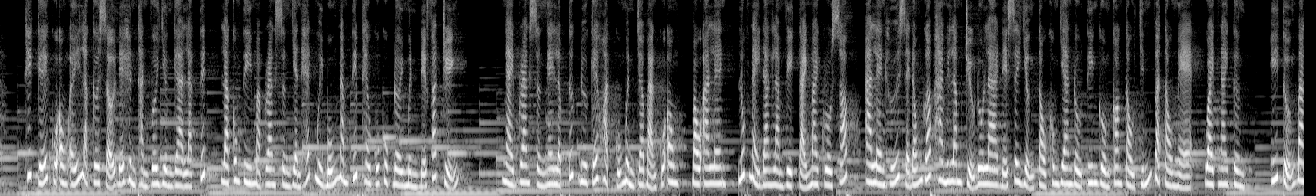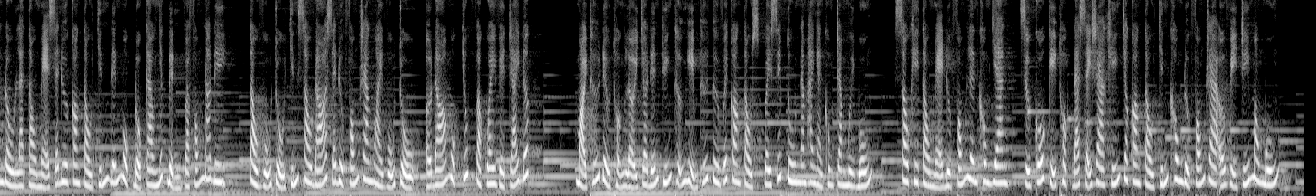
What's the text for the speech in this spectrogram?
Thiết kế của ông ấy là cơ sở để hình thành Virgin Galactic, là công ty mà Branson dành hết 14 năm tiếp theo của cuộc đời mình để phát triển. Ngài Branson ngay lập tức đưa kế hoạch của mình cho bạn của ông, Paul Allen, lúc này đang làm việc tại Microsoft. Allen hứa sẽ đóng góp 25 triệu đô la để xây dựng tàu không gian đầu tiên gồm con tàu chính và tàu mẹ, White Knighton. Ý tưởng ban đầu là tàu mẹ sẽ đưa con tàu chính đến một độ cao nhất định và phóng nó đi. Tàu vũ trụ chính sau đó sẽ được phóng ra ngoài vũ trụ, ở đó một chút và quay về trái đất. Mọi thứ đều thuận lợi cho đến chuyến thử nghiệm thứ tư với con tàu Spaceship Two năm 2014. Sau khi tàu mẹ được phóng lên không gian, sự cố kỹ thuật đã xảy ra khiến cho con tàu chính không được phóng ra ở vị trí mong muốn.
